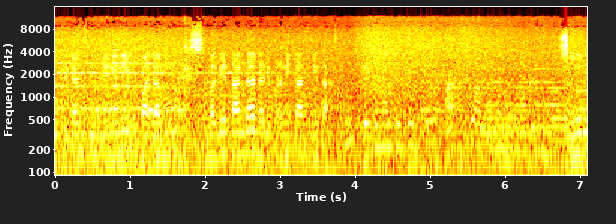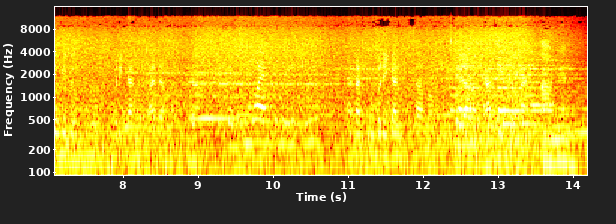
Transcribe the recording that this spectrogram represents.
memberikan cincin ini kepadamu sebagai tanda dari pernikahan kita. Dengan aku akan menghormatimu. Seluruh hidupku berikan kepadamu. Dan semua yang kumiliki akan kuberikan bersamamu di dalam kasih Tuhan. Amin.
